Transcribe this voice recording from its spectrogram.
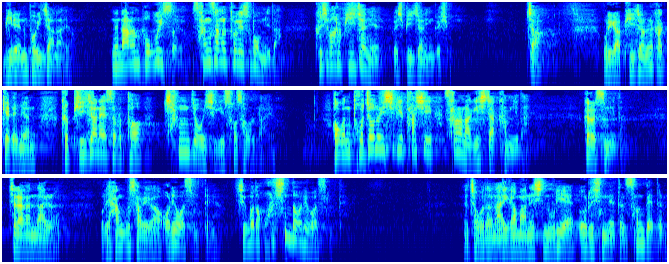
미래는 보이지 않아요. 근데 나는 보고 있어요. 상상을 통해서 봅니다. 그것이 바로 비전이에요. 그것이 비전인 것입니다. 자, 우리가 비전을 갖게 되면 그 비전에서부터 창조의식이 솟아올라요. 혹은 도전의식이 다시 살아나기 시작합니다. 그렇습니다. 지나간 날 우리 한국 사회가 어려웠을 때, 지금보다 훨씬 더 어려웠을 때, 저보다 나이가 많으신 우리의 어르신네들, 선배들,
